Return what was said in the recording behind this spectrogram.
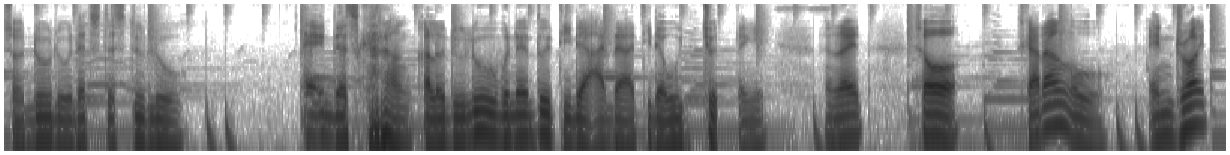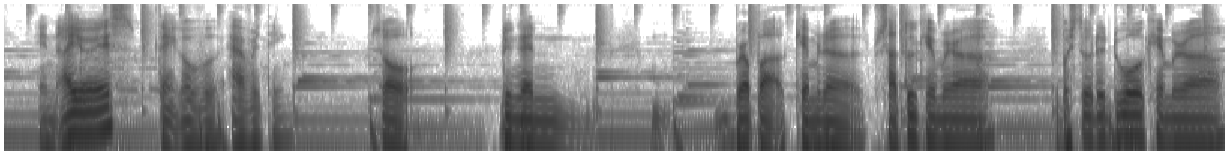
So dulu that's that's dulu. Eh dah sekarang kalau dulu benda tu tidak ada, tidak wujud lagi. Right? So sekarang oh Android and iOS take over everything. So dengan berapa kamera satu kamera lepas tu ada dua kamera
